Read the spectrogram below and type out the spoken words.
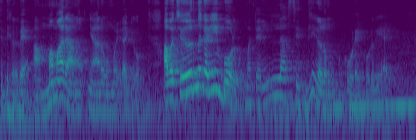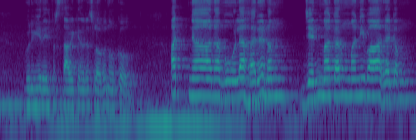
സിദ്ധികളുടെ അമ്മമാരാണ് ജ്ഞാനവും വൈരാഗ്യവും. അവ ചേർന്ന് കഴിയുമ്പോൾ മറ്റെല്ലാ സിദ്ധികളും കൂടെ കൂടുകയായി. ഗുരുഗീതയിൽ പ്രസ്താവിക്കുന്ന ഒരു ശ്ലോകം നോക്കൂ. അജ്ഞാനമൂലഹരണം ജന്മകർമ്മ നിവാരകം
